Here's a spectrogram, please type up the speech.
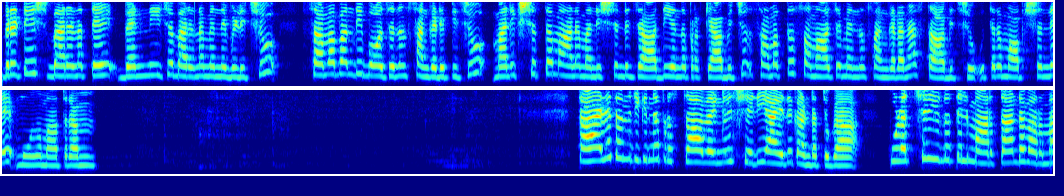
ബ്രിട്ടീഷ് ഭരണത്തെ വെണ്ണീച്ച ഭരണം എന്ന് വിളിച്ചു. സമപന്തി ഭോജനം സംഘടിപ്പിച്ചു. മനുഷ്യത്വമാണ് മനുഷ്യന്റെ ജാതി എന്ന് പ്രഖ്യാപിച്ചു. സമത്വ സമാജം എന്ന സംഘടന സ്ഥാപിച്ചു. ഉത്തരം ഓപ്ഷന്റെ മൂന്ന് മാത്രം. താഴെ തന്നിരിക്കുന്ന പ്രസ്താവനകളിൽ ശരിയായത് കണ്ടെത്തുക. കുളച്ചൽ യുദ്ധത്തിൽ മാർത്താണ്ഡവർമ്മ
